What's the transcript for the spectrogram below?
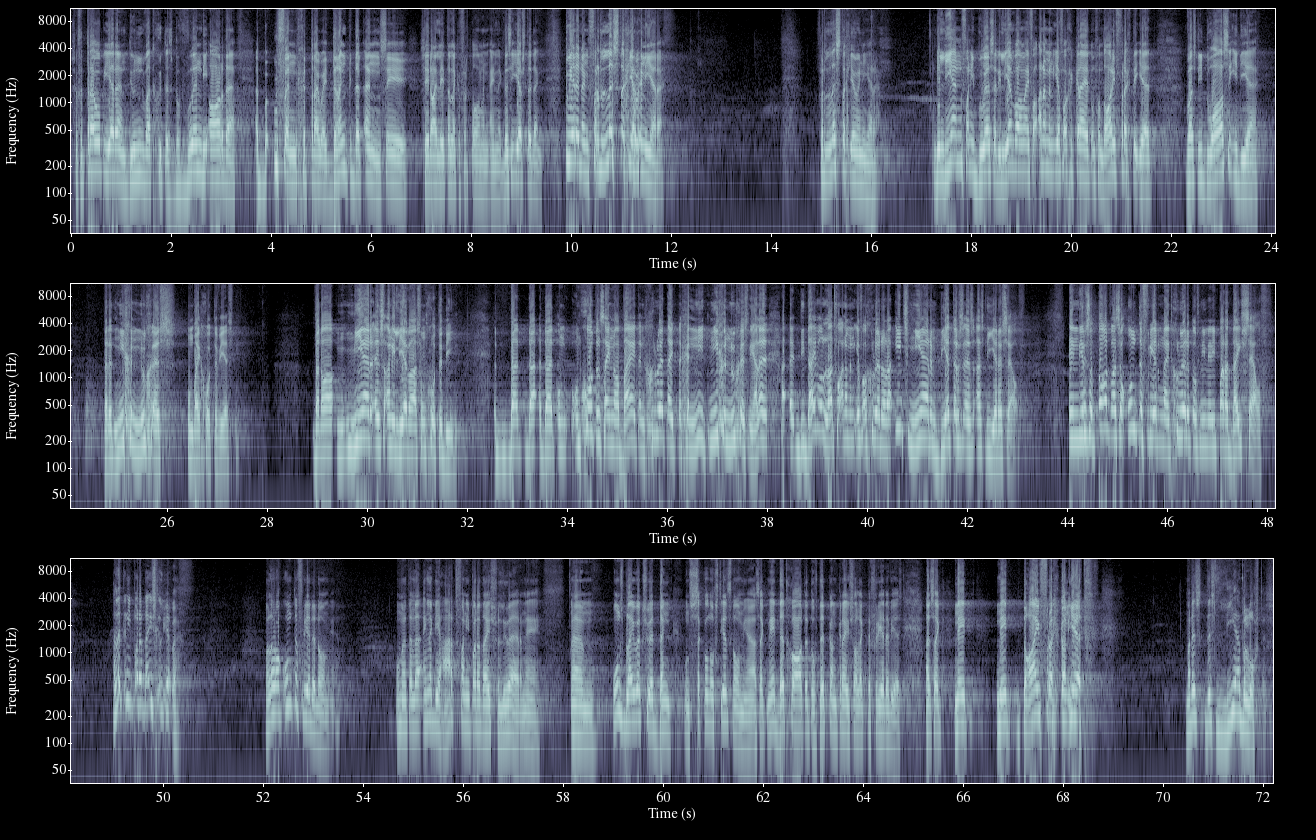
So vertrou op die Here en doen wat goed is. Bewoon die aarde, beoefen getrouheid. Drink dit in, sê sê daai letterlike vertaling eintlik. Dis die eerste ding. Tweede ding, verlustig jou in die Here. Verlustig jou in die Here. Die leen van die bose, die leen waarmee hy vir Adam en Eva gekry het om van daardie vrug te eet, was die dwaase idee dat dit nie genoeg is om by God te wees nie dat daar meer is aan die lewe as om God te dien. Dat dat dat om om God in sy nabyheid en grootheid te geniet nie genoeg is nie. Hulle die duiwel laat vir Adam en Eva glo dat daar iets meer en beters is as die Here self. En die resultaat was 'n ontevredenheid, glo dit of nie met die paradys self. Hulle het in die paradys gelewe. Maar hulle raak ontevrede daarmee. Omdat hulle eintlik die hart van die paradys verloor, nê. Nee. Ehm um, Ons bly ook so dink, ons sukkel nog steeds daarmee. As ek net dit gehad het of dit kan kry, sal ek tevrede wees. As ek net net daai vrug kan eet. Maar dis dis leë beloftes.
